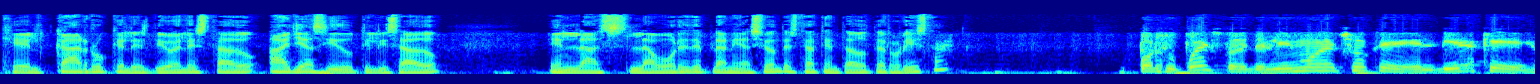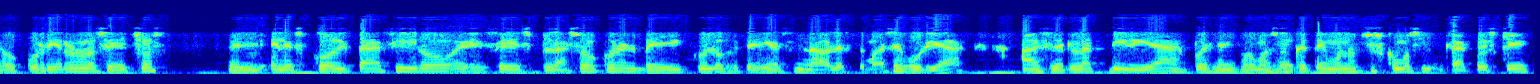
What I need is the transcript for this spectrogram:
que el carro que les dio el Estado haya sido utilizado en las labores de planeación de este atentado terrorista. Por supuesto, desde el mismo hecho que el día que ocurrieron los hechos, el, escolta Ciro eh, se desplazó con el vehículo que tenía asignado el esquema de seguridad a hacer la actividad. Pues la información que tenemos nosotros como sindicato es que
